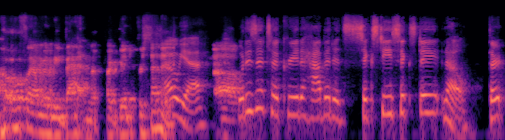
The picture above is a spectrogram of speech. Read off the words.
hopefully, I'm going to be batting a, a good percentage. Oh yeah. Um, what is it to create a habit? It's 60, 60. No, third.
